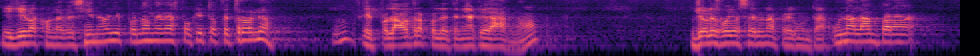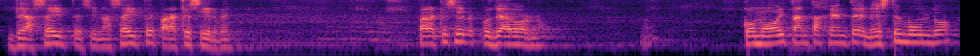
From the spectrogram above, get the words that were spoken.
y lleva con la vecina, oye, pues no me das poquito petróleo. Y pues la otra pues le tenía que dar, ¿no? Yo les voy a hacer una pregunta. ¿Una lámpara de aceite sin aceite para qué sirve? ¿Para qué sirve? Pues de adorno. Como hoy tanta gente en este mundo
